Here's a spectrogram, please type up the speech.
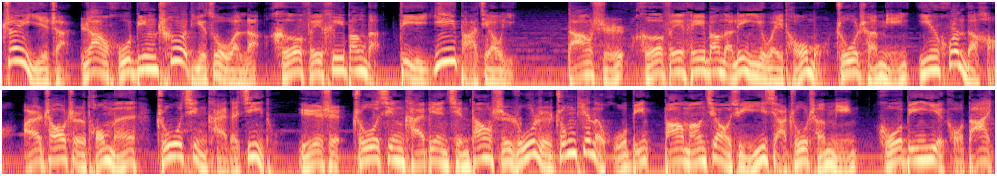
这一战让胡兵彻底坐稳了合肥黑帮的第一把交椅。当时，合肥黑帮的另一位头目朱成民因混得好而招致同门朱庆凯的嫉妒，于是朱庆凯便请当时如日中天的胡兵帮忙教训一下朱成明。胡兵一口答应。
